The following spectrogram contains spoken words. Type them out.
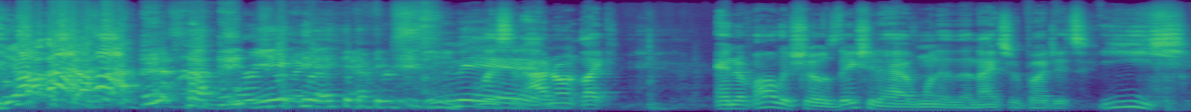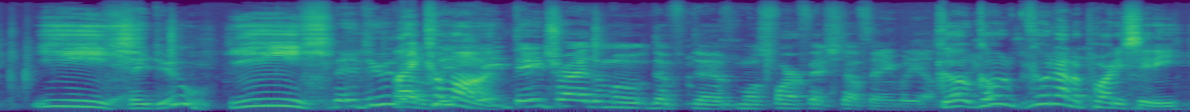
Yeah, Worst thing I've ever seen. man. Listen, I don't like. And of all the shows, they should have one of the nicer budgets. Yeesh, yeesh, They do. yeesh. They do. Though. Like, come They- on. They, they try the, mo- the the most far fetched stuff that anybody else. Go go go down to Party City.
